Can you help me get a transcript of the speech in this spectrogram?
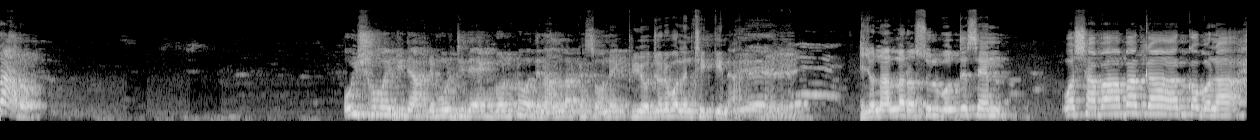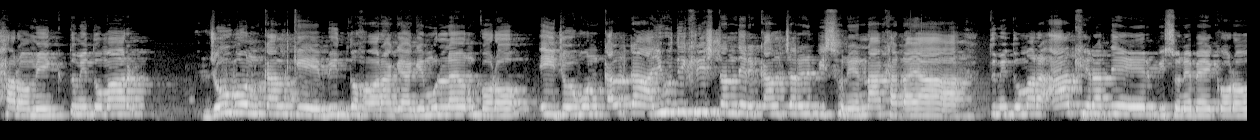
না আরও। ওই সময় যদি আপনি মসজিদে এক ঘন্টাও দেন, আল্লাহর কাছে অনেক প্রিয়। জোরে বলেন ঠিক কিনা? এই জন্য আল্লাহ রসুল বলতেছেন ও সাবাবাকা কবলা হারমিক, তুমি তোমার যৌবনকালকে বৃদ্ধ হওয়ার আগে আগে মূল্যায়ন করো। এই যৌবনকালটা ইহুদি খ্রিস্টানদের কালচারের পিছনে না খাটায়া তুমি তোমার আখেরাতের পিছনে ব্যয় করো।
